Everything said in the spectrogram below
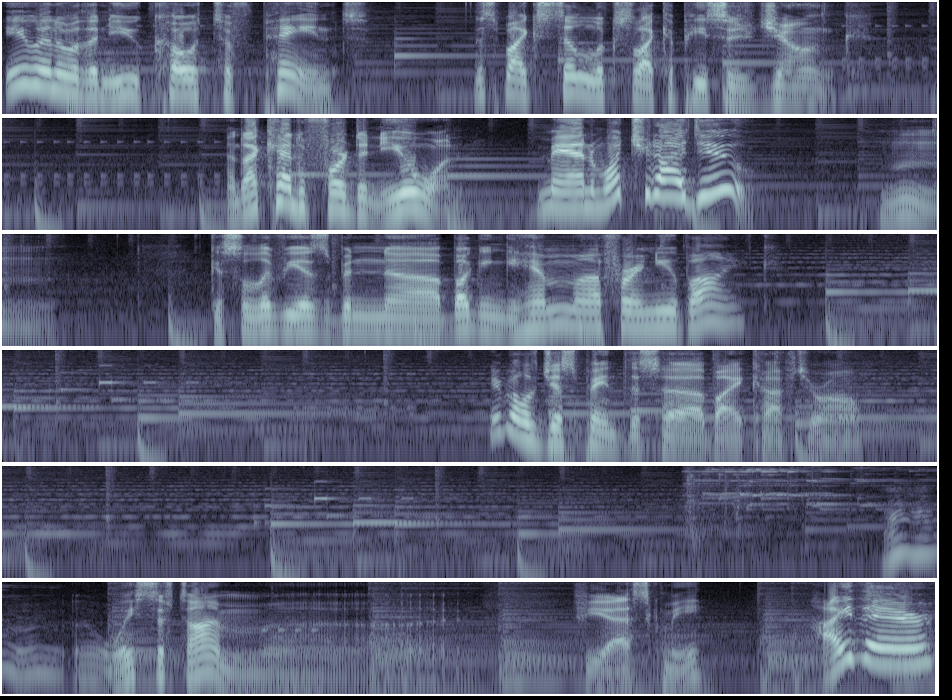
Even with a new coat of paint, this bike still looks like a piece of junk. And I can't afford a new one. Man, what should I do? Hmm. Guess Olivia's been uh, bugging him uh, for a new bike. Maybe I'll just paint this uh, bike after all. Oh, waste of time, uh, if you ask me. Hi there!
